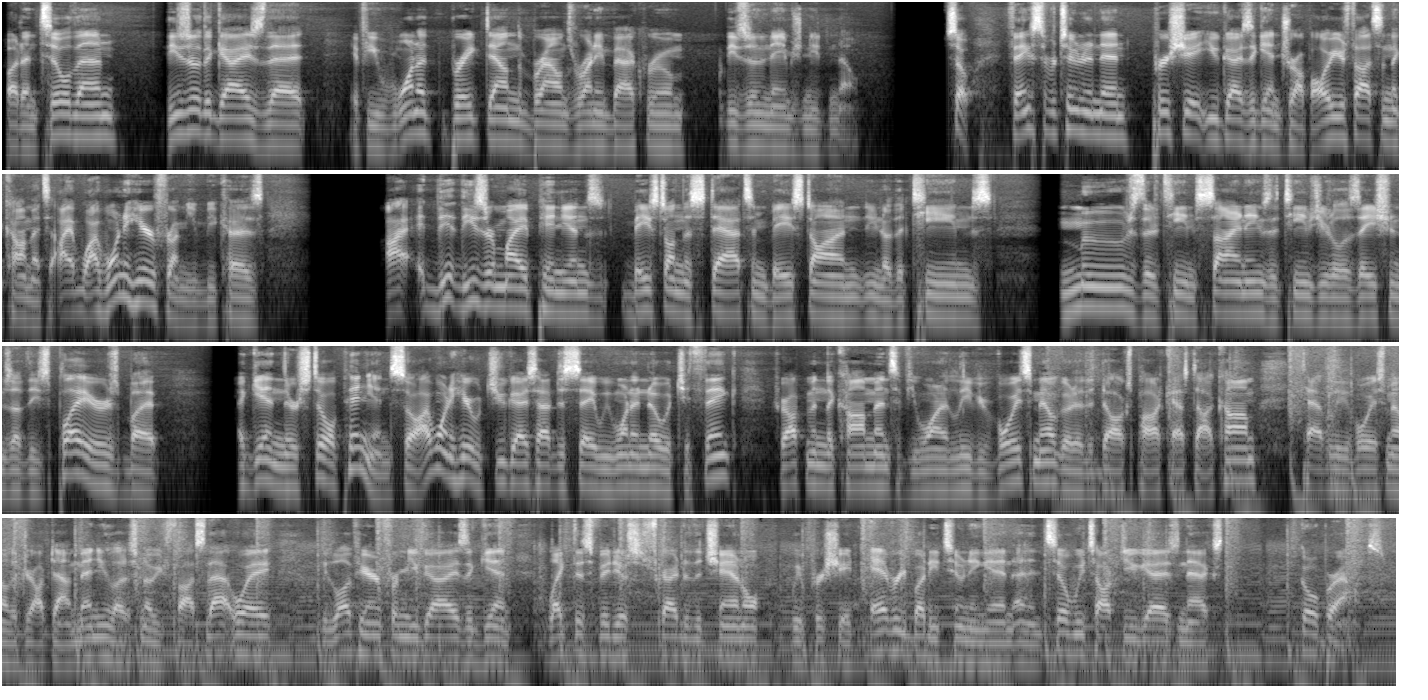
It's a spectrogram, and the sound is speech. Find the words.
But until then, these are the guys that if you want to break down the Browns running back room, these are the names you need to know. So thanks for tuning in. Appreciate you guys again. Drop all your thoughts in the comments. I, I want to hear from you because I th- these are my opinions based on the stats and based on you know the team's moves, their team signings, the team's utilizations of these players, but again, they're still opinions. So I want to hear what you guys have to say. We want to know what you think. Drop them in the comments. If you want to leave your voicemail, go to thedawgspodcast.com, tap leave voicemail the drop down menu. Let us know your thoughts that way. We love hearing from you guys. Again, like this video, subscribe to the channel. We appreciate everybody tuning in. And until we talk to you guys next, go Browns.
